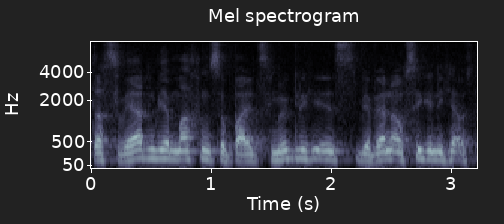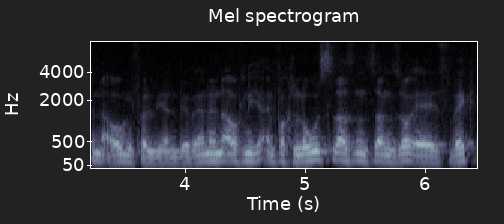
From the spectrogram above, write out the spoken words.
das werden wir machen, sobald es möglich ist. Wir werden auch Sigi nicht aus den Augen verlieren. Wir werden ihn auch nicht einfach loslassen und sagen, so, er ist weg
